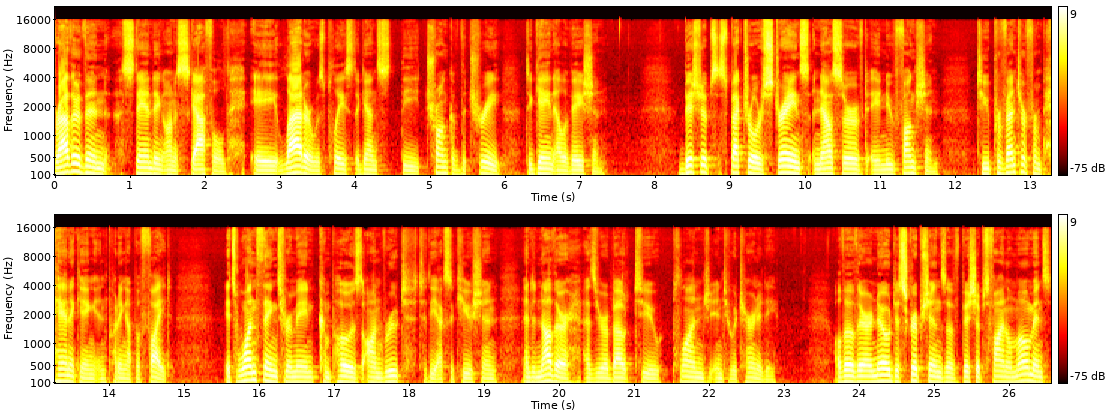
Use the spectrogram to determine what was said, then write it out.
Rather than standing on a scaffold, a ladder was placed against the trunk of the tree to gain elevation. Bishop's spectral restraints now served a new function to prevent her from panicking and putting up a fight. It's one thing to remain composed en route to the execution, and another as you're about to plunge into eternity. Although there are no descriptions of Bishop's final moments,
